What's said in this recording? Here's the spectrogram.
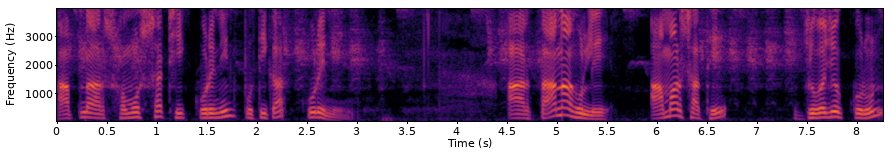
আপনার সমস্যা ঠিক করে নিন, প্রতিকার করে নিন। আর তা না হলে আমার সাথে যোগাযোগ করুন।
